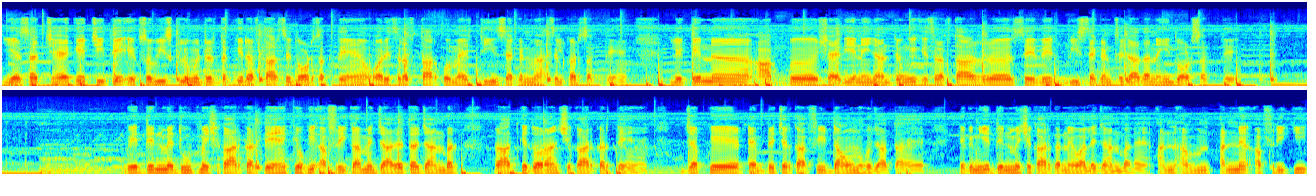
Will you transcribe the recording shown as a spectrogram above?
यह सच है कि चीते 120 किलोमीटर तक की रफ्तार से दौड़ सकते हैं और इस रफ्तार को मैच तीन सेकंड में हासिल कर सकते हैं। लेकिन आप शायद ये नहीं जानते होंगे, इस रफ्तार से वे 20 सेकंड से ज़्यादा नहीं दौड़ सकते। वे दिन में धूप में शिकार करते हैं, क्योंकि अफ्रीका में ज़्यादातर जानवर रात के दौरान शिकार करते हैं, जबकि टेम्परेचर काफ़ी डाउन हो जाता है। लेकिन ये दिन में शिकार करने वाले जानवर हैं। अन्य अन्य अफ्रीकी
